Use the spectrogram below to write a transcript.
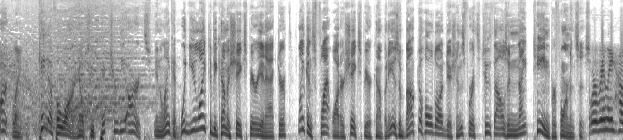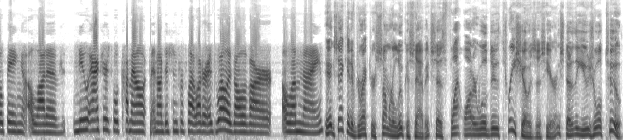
ArtLink. KFOR helps you picture the arts in Lincoln. Would you like to become a Shakespearean actor? Lincoln's Flatwater Shakespeare Company is about to hold auditions for its 2019 performances. We're really hoping a lot of new actors will come out and audition for Flatwater as well as all of our alumni. Executive Director Summer Lukasavich says Flatwater will do three shows this year instead of the usual two,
